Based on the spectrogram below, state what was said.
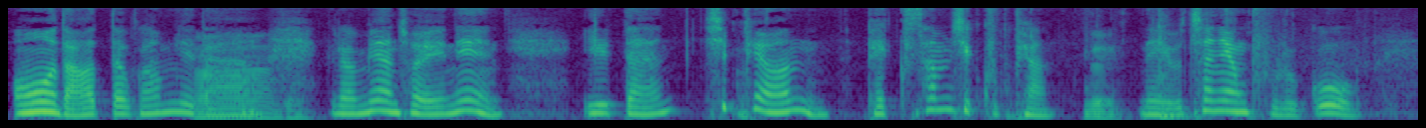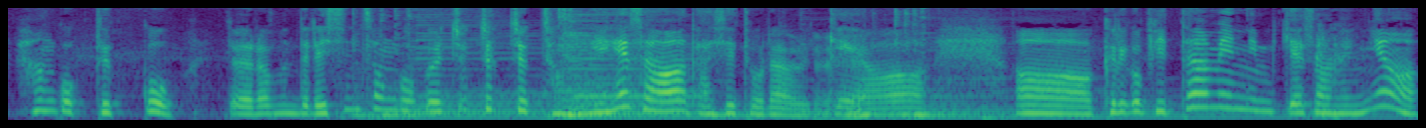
어, 나왔다고 합니다. 아, 네. 그러면 저희는 일단 10편 139편 네. 네, 요 찬양 부르고 한 곡 듣고 또 여러분들의 신청곡을 쭉쭉쭉 정리해서 다시 돌아올게요. 어, 그리고 비타민님께서는요,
